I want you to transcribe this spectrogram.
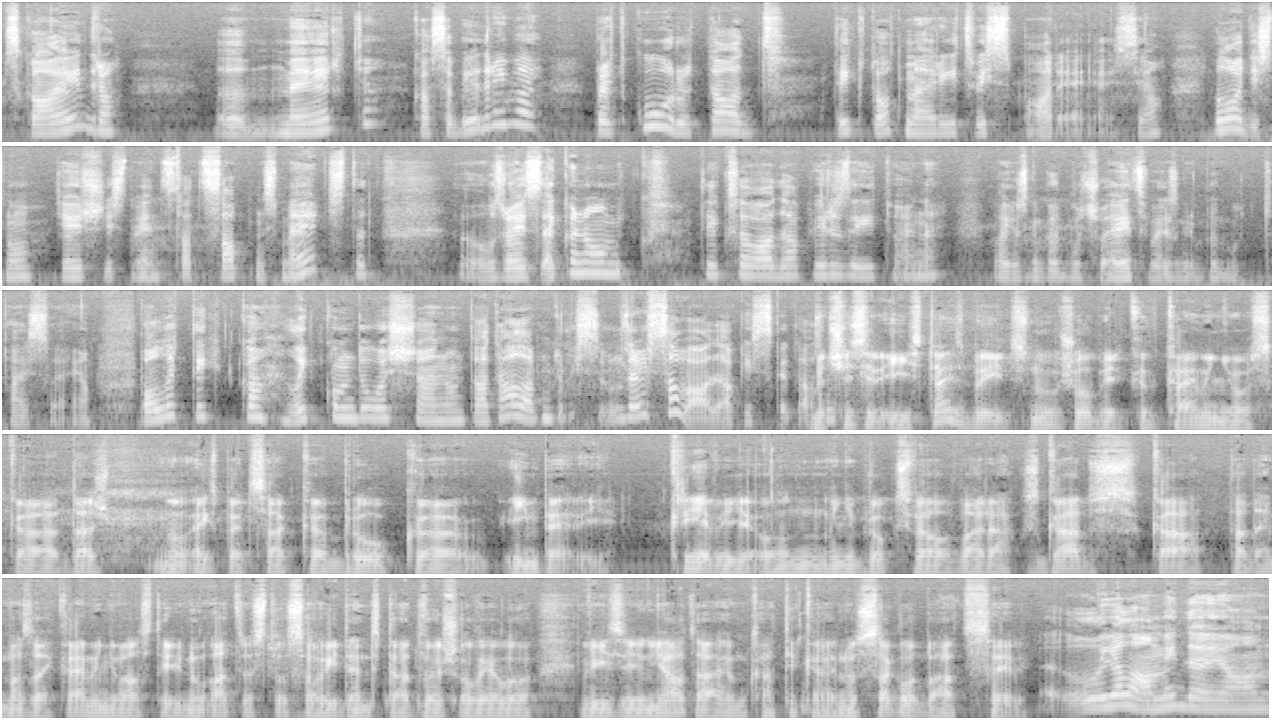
skaidra uh, mērķa kā sabiedrībai, pret kuru tādu tiktu atmērīts viss pārējais. Ja? Loģiski, nu, ja ir šis viens tāds sapnis mērķis, tad uh, uzreiz ekonomika tiek savādāk virzīti vai ne. Vai jūs gribat būt Šveice, vai jūs gribat būt ASV. Ja. Politika, likumdošana un tā tālāk, nu, tur viss uzreiz savādāk izskatās. Bet šis ir īstais brīdis, nu, šobrīd, kad kaimiņos, kā daži nu, eksperti saka, brūk uh, impērija. Krievija un viņa bruks vēl vairākus gadus, kā tādai mazai kaimiņu valstī nu, atrast to savu identitāti vai šo lielo vīziju un jautājumu, kā tikai nu, saglabāt sevi. Lielām idejām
